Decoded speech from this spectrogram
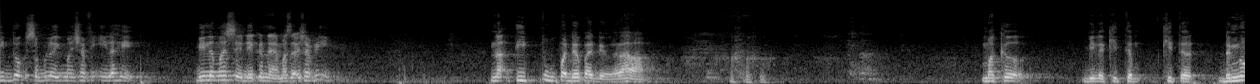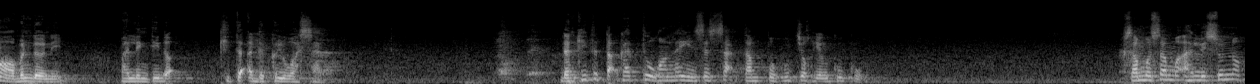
hidup sebelum Imam Syafi'i lahir. Bila masa dia kenal mazhab Syafi'i? Nak tipu pada-pada lah. Maka bila kita kita dengar benda ni paling tidak kita ada keluasan dan kita tak kata orang lain sesat tanpa hujah yang kukuh sama-sama ahli sunnah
